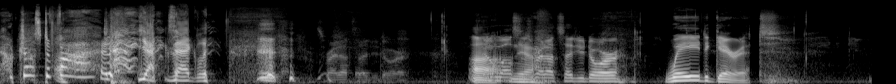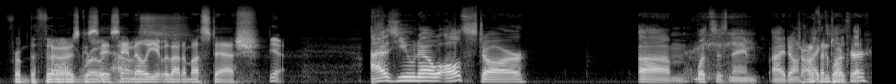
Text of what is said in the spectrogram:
Now justified. yeah, exactly. It's right outside your door. Uh, you know who else yeah. is right outside your door? Wade Garrett from the film. Uh, I was gonna say Sam Roadhouse. Elliott without a mustache. Yeah. As you know, All Star. Um, what's his name? I don't. I Jonathan closed Tucker. that-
